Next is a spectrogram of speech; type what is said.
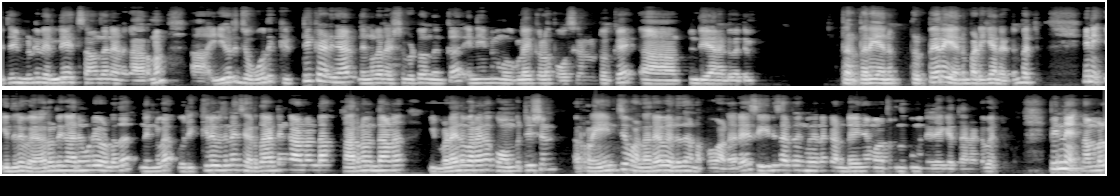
ഇത് ഇമ്മിണി വലിയ എക്സാം തന്നെയാണ്. കാരണം ഈ ഒരു ജോലി കിട്ടിക്കഴിഞ്ഞാൽ നിങ്ങൾ രക്ഷപ്പെട്ടു നിങ്ങൾക്ക് ഇനി ഇനി പോസ്റ്റുകളിലോട്ടൊക്കെ പോസ്റ്റുകളിലൊക്കെ എന്ത് ചെയ്യാനായിട്ട് പറ്റും? പ്രിപ്പയർ ചെയ്യാനും പ്രിപ്പയർ ചെയ്യാനും പഠിക്കാനായിട്ടും പറ്റും. ഇനി ഇതിൽ വേറൊരു കാര്യം കൂടി ഉള്ളത് നിങ്ങൾ ഒരിക്കലും ഇതിനെ ചെറുതായിട്ടും കാണണ്ട. കാരണം എന്താണ്? ഇവിടെ എന്ന് പറയുന്ന കോമ്പറ്റീഷൻ റേഞ്ച് വളരെ വലുതാണ്. അപ്പോൾ വളരെ സീരിയസ് ആയിട്ട് നിങ്ങൾ ഇതിനെ കണ്ടു കഴിഞ്ഞാൽ മാത്രമേ നിങ്ങൾക്ക് മുന്നിലേക്ക് എത്താനായിട്ട് പറ്റൂ. പിന്നെ നമ്മൾ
